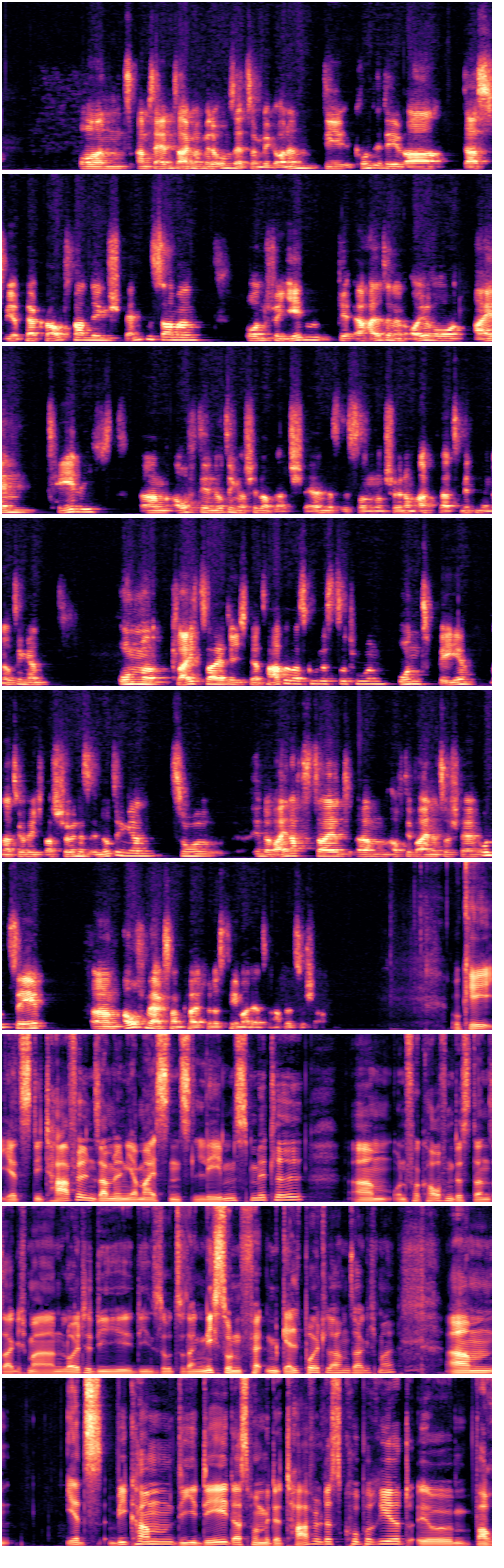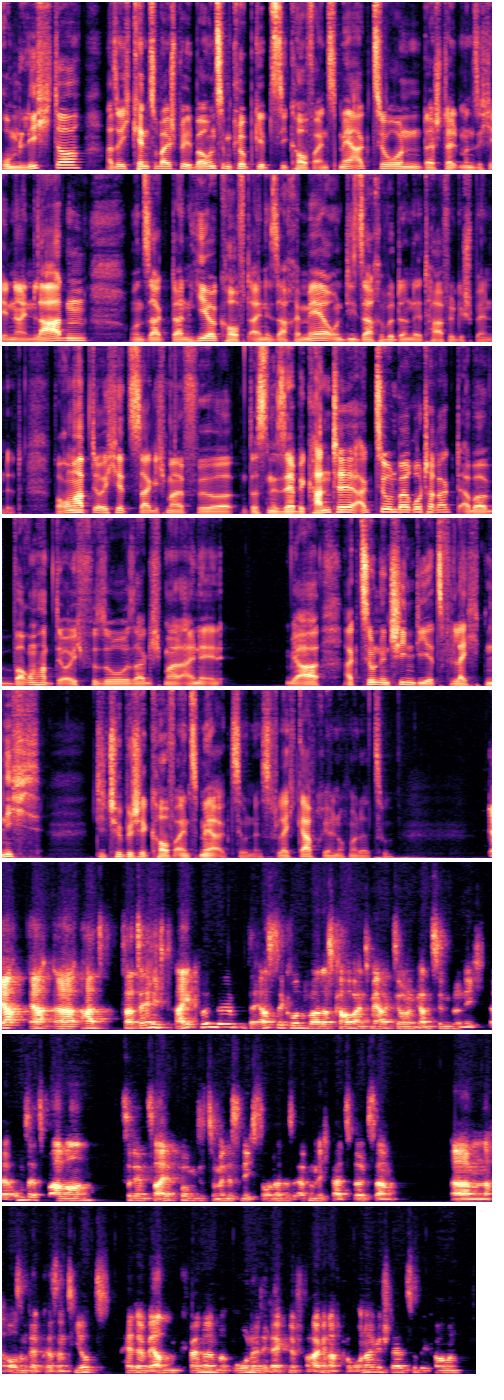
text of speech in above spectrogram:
und am selben Tag noch mit der Umsetzung begonnen. Die Grundidee war, dass wir per Crowdfunding Spenden sammeln und für jeden erhaltenen Euro ein Teelicht ähm, auf den Nürtinger Schillerplatz stellen. Das ist so ein, schöner Marktplatz mitten in Nürtingen, um gleichzeitig der Tafel was Gutes zu tun und B, natürlich was Schönes in Nürtingen zu, in der Weihnachtszeit ähm, auf die Beine zu stellen und C, ähm, Aufmerksamkeit für das Thema der Tafel zu schaffen. Okay, jetzt die Tafeln sammeln ja meistens Lebensmittel ähm, und verkaufen das dann, sage ich mal, an Leute, die, die sozusagen nicht so einen fetten Geldbeutel haben, sage ich mal. Ähm, Jetzt, wie kam die Idee, dass man mit der Tafel das kooperiert? Ähm, warum Lichter? Also ich kenne zum Beispiel, bei uns im Club gibt es die Kauf 1 mehr Aktion, da stellt man sich in einen Laden und sagt dann hier, kauft eine Sache mehr und die Sache wird an der Tafel gespendet. Warum habt ihr euch jetzt, sage ich mal, für, das ist eine sehr bekannte Aktion bei Rotarakt, aber warum habt ihr euch für so, sage ich mal, eine ja, Aktion entschieden, die jetzt vielleicht nicht die typische Kauf 1 mehr Aktion ist. Vielleicht Gabriel nochmal dazu. Ja, er äh, hat tatsächlich drei Gründe. Der erste Grund war, dass Kauf 1 mehr Aktionen ganz simpel nicht äh, umsetzbar waren zu dem Zeitpunkt, zumindest nicht so, dass es öffentlichkeitswirksam ähm, nach außen repräsentiert hätte werden können, ohne direkt eine Frage nach Corona gestellt zu bekommen.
